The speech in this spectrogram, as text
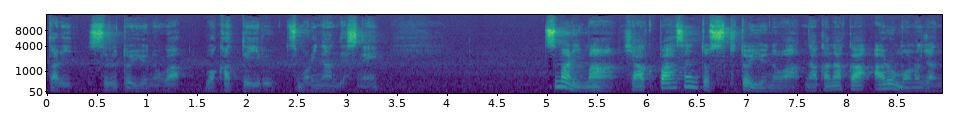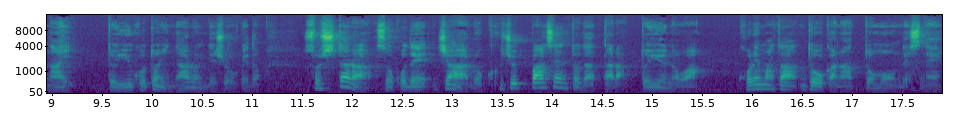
たりするというのが分かっているつもりなんですね。つまりまあ100%好きというのはなかなかあるものじゃないということになるんでしょうけどそしたらそこでじゃあ60%だったらというのはこれまたどうかなと思うんですね。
